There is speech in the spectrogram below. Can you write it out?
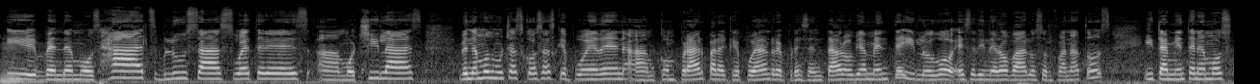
y vendemos hats, blusas, suéteres, um, mochilas. Vendemos muchas cosas que pueden um, comprar para que puedan representar, obviamente, y luego ese dinero va a los orfanatos. Y también tenemos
